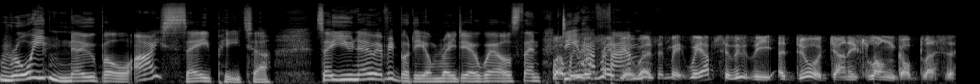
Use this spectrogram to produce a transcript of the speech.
Roy Noble. I say, Peter. So you know everybody on Radio Wales then. Well, Do we you have Radio fam- Wales, and we, we absolutely adore Janice Long. God bless her.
